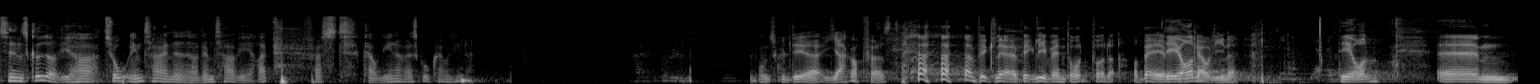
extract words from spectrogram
Tiden skrider. Vi har to indtegnede, og dem tager vi i rep. Først Karolina. Værsgo, Karolina. Undskyld, det er Jakob først. Beklager, jeg fik lige vendt rundt på dig. Og bagefter det er Karolina. Det er orden. Øhm,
